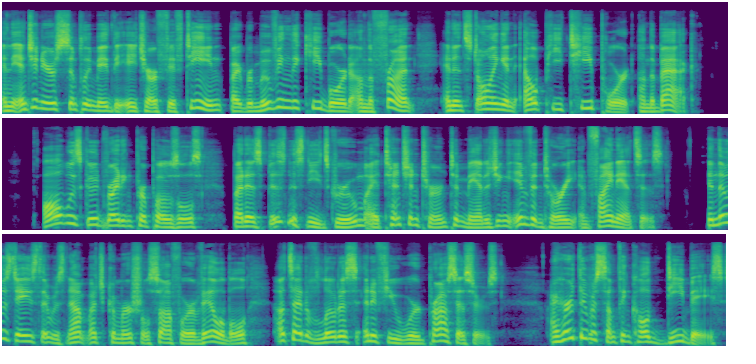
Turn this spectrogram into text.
and the engineers simply made the HR 15 by removing the keyboard on the front and installing an LPT port on the back. All was good writing proposals, but as business needs grew, my attention turned to managing inventory and finances. In those days, there was not much commercial software available outside of Lotus and a few word processors. I heard there was something called DBase,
